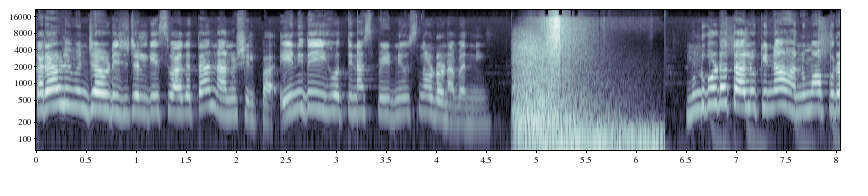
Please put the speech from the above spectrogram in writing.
ಕರಾವಳಿ ಮುಂಜಾವು ಡಿಜಿಟಲ್ಗೆ ಸ್ವಾಗತ. ನಾನು ಶಿಲ್ಪಾ. ಏನಿದೆ ಈ ಹೊತ್ತಿನ ಸ್ಪೀಡ್ ನ್ಯೂಸ್ ನೋಡೋಣ ಬನ್ನಿ. ಮುಂಡಗೋಡ ತಾಲೂಕಿನ ಹನುಮಾಪುರ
